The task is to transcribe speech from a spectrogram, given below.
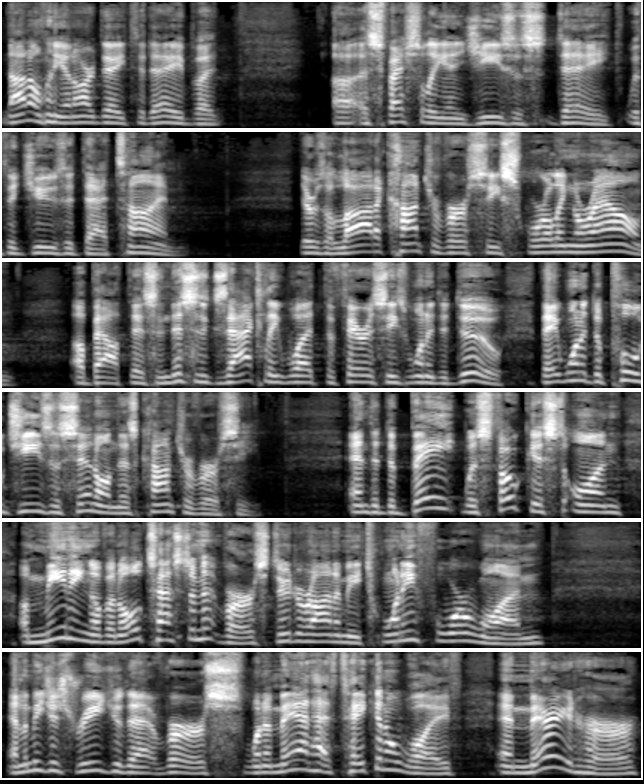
not only in our day today, but uh, especially in Jesus' day with the Jews at that time. There was a lot of controversy swirling around about this, and this is exactly what the Pharisees wanted to do. They wanted to pull Jesus in on this controversy. And the debate was focused on a meaning of an Old Testament verse, Deuteronomy 24 1. And let me just read you that verse. When a man has taken a wife and married her,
